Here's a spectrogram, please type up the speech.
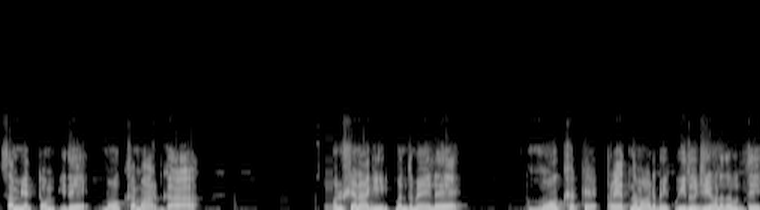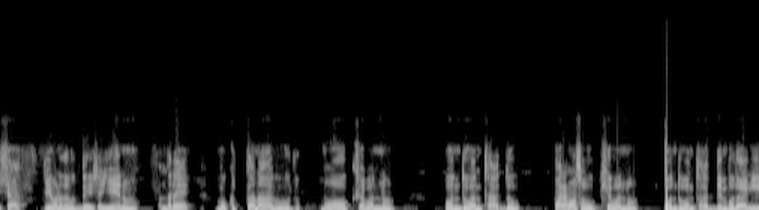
ಸಮ್ಯಕ್ತ್ವಂ ಇದೇ ಮೋಕ್ಷ ಮಾರ್ಗ. ಮನುಷ್ಯನಾಗಿ ಬಂದ ಮೇಲೆ ಮೋಕ್ಷಕ್ಕೆ ಪ್ರಯತ್ನ ಮಾಡಬೇಕು. ಇದು ಜೀವನದ ಉದ್ದೇಶ. ಜೀವನದ ಉದ್ದೇಶ ಏನು? ಅಂದರೆ ಮುಕ್ತನಾಗುವುದು. ಮೋಕ್ಷವನ್ನು ಹೊಂದುವಂತಹದ್ದು, ಪರಮ ಸೌಖ್ಯವನ್ನು ಹೊಂದುವಂತಹದ್ದೆಂಬುದಾಗಿ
